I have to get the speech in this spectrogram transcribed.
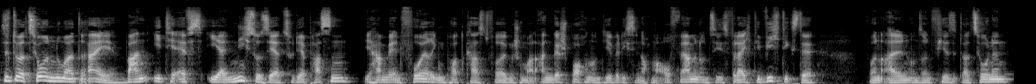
Situation Nummer drei, wann ETFs eher nicht so sehr zu dir passen, die haben wir in vorherigen Podcast-Folgen schon mal angesprochen und hier will ich sie nochmal aufwärmen und sie ist vielleicht die wichtigste von allen unseren vier Situationen,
